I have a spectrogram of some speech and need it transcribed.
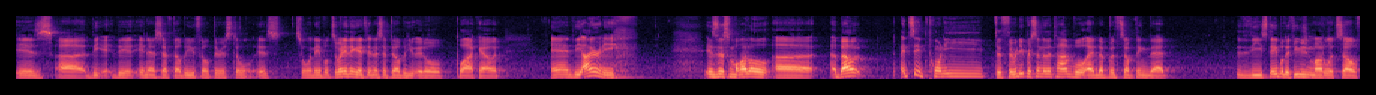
is uh, the the NSFW filter is still is still enabled. So anything that's NSFW, it'll black out. And the irony is this model uh, about I'd say 20 to 30 percent of the time we'll end up with something that the stable diffusion model itself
